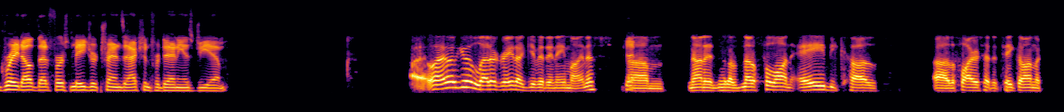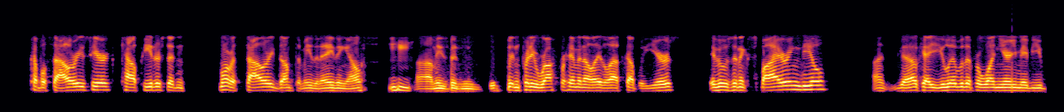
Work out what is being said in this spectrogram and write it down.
grade out that first major transaction for Danny as GM? I, well, I would give it a letter grade. I'd give it an A minus. Okay. Um, not a not a, not a full on A because uh, the Flyers had to take on a couple salaries here. Cal Petersen, more of a salary dump to me than anything else. Mm-hmm. Um, he's been it's been pretty rough for him in LA the last couple of years. If it was an expiring deal, uh, yeah, okay, you live with it for one year. You maybe you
